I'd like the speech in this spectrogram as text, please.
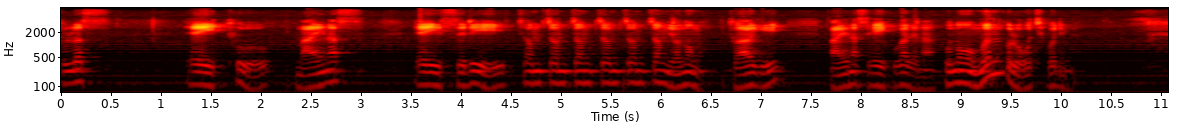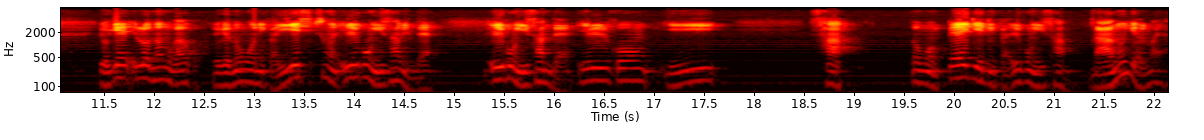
플러스 a2 마이너스 a3 점점점점점점 요놈은 더하기 마이너스 a9가 되나. 그놈은 그걸 로 고쳐버리면 요게 1로 넘어가고 요게 넘어오니까 2의 10승은 1023인데 1024인데 1024 넘으면 빼기 1이니까 1023 나누기 얼마야?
